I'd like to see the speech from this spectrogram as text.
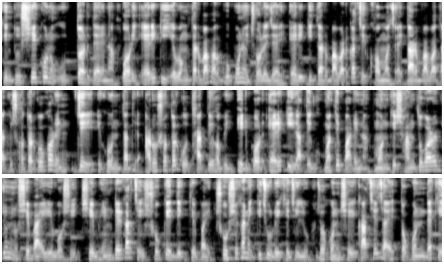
কিন্তু সে কোনো উত্তর দেয় না। পরে অ্যারিটি এবং তার বাবা গোপনে চলে যায়। অ্যারিটি তার বাবার কাছে ক্ষমা চায়। তার বাবা তাকে সতর্ক করেন যে, এখন তাদের আরও সতর্ক থাকতে হবে। এরপর অ্যারিটি রাতে ঘুমাতে পারে না। মনকে শান্ত করার জন্য সে বাইরে বসে। সে ভেন্টের কাছে শোকে দেখতে পায়। শো সেখানে কিছু রেখেছিল। যখন সে কাছে যায়, তখন দেখে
